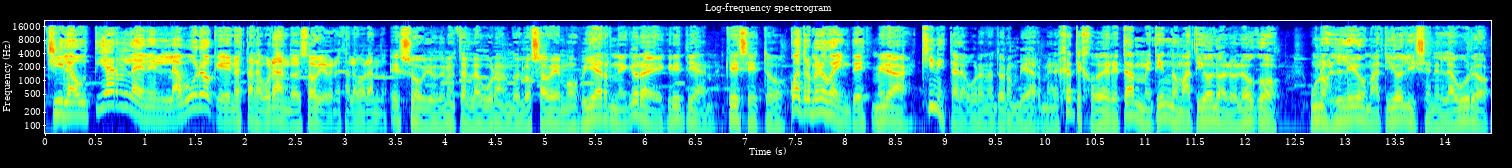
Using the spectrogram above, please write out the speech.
chilautearla en el laburo que no estás laburando. Es obvio que no estás laburando. Es obvio que no estás laburando, lo sabemos. Viernes, ¿qué hora es, Cristian? ¿Qué es esto? 4 menos 20. Mira, ¿quién está laburando todo un viernes? Dejate joder, ¿están metiendo matiolo a lo loco? ¿Unos Leo Matiolis en el laburo?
